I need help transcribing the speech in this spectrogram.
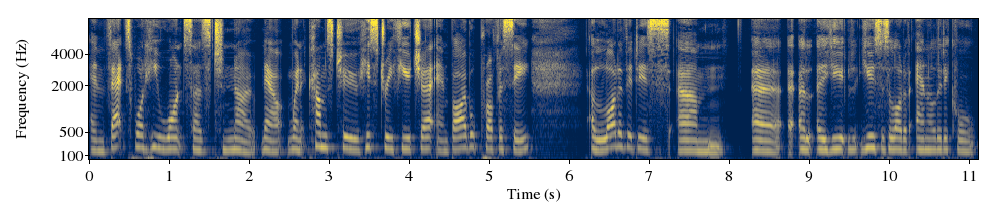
And that's what he wants us to know. Now, when it comes to history, future, and Bible prophecy, a lot of it is um, uh, uh, uh, uses a lot of analytical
